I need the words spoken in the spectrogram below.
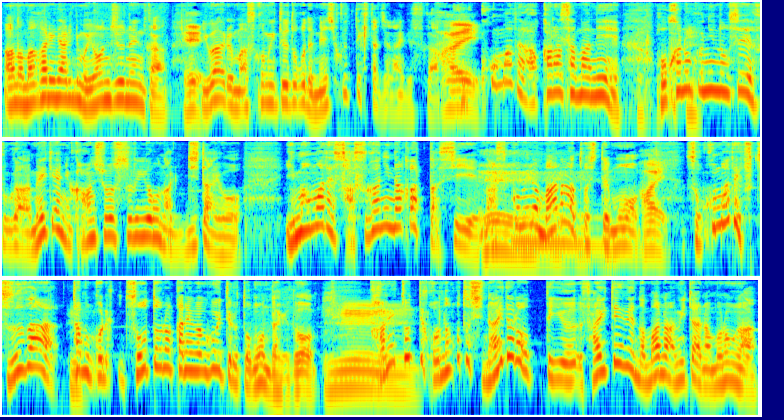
あの曲がりなりにも40年間ええ。いわゆるマスコミというところで飯食ってきたじゃないですか、はい。ここまであからさまに他の国の政府がメディアに干渉するような事態を今までさすがになかったしマスコミのマナーとしてもはい。そこまで普通は多分これ相当な金が動いてると思うんだけど金取ってこんなことしないだろうっていう最低限のマナーみたいなものが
